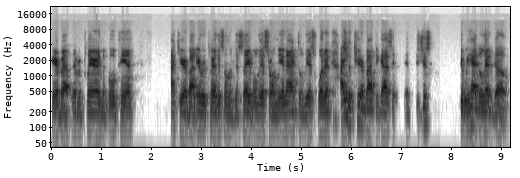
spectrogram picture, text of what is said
care about every player in the bullpen. I care about every player that's on the disabled list or on the inactive list. Whatever. I even care about the guys that just that we had to let go,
